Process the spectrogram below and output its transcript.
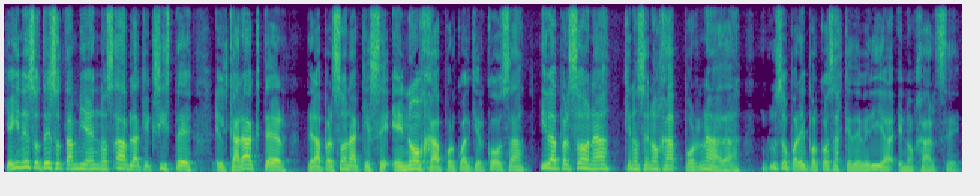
Y ahí en eso de eso también nos habla que existe el carácter de la persona que se enoja por cualquier cosa y la persona que no se enoja por nada, incluso por ahí por cosas que debería enojarse.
